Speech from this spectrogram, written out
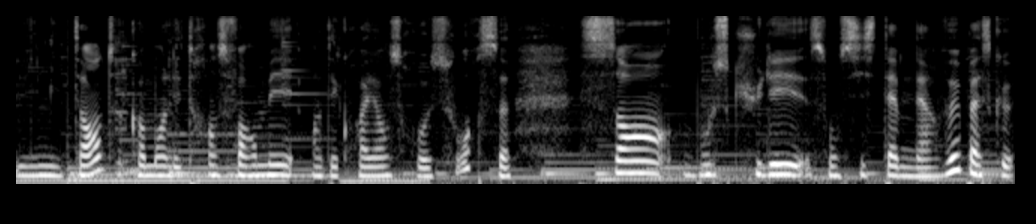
limitantes, comment les transformer en des croyances ressources sans bousculer son système nerveux parce que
